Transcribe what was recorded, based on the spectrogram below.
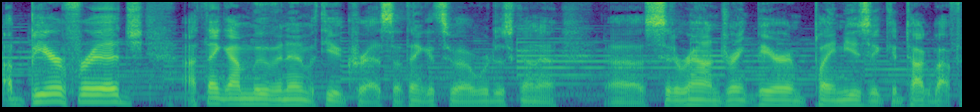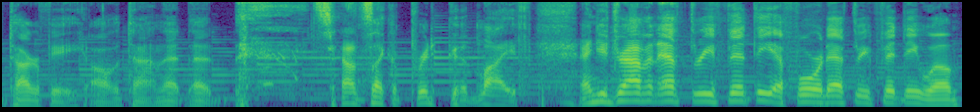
a beer fridge. I think I'm moving in with you, Chris. I think it's uh, we're just gonna uh, sit around, drink beer, and play music and talk about photography all the time. That that. sounds like a pretty good life. And you drive an F 350, a Ford F 350. Well,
